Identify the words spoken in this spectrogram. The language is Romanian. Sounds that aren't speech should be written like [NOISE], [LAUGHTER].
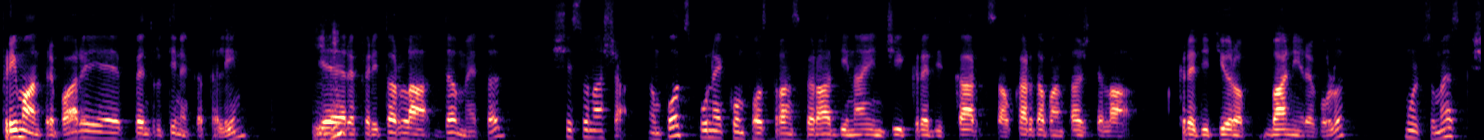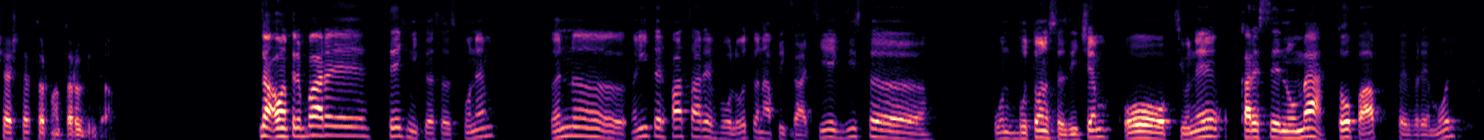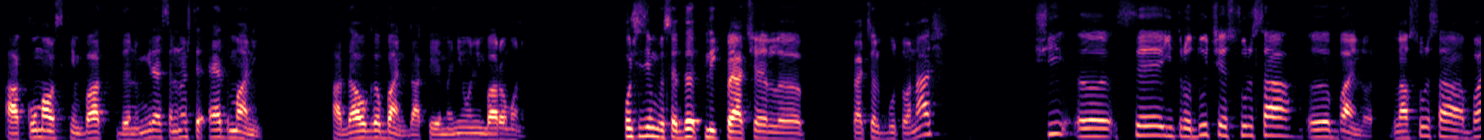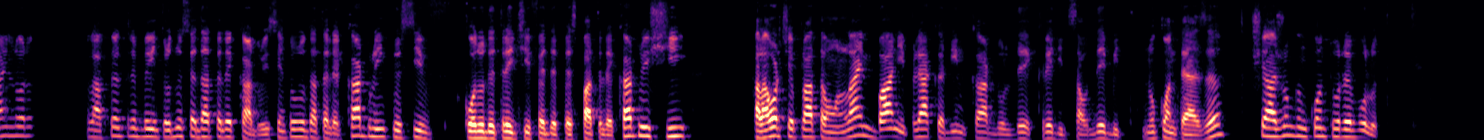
Prima întrebare e pentru tine, Cătălin. Uh-huh. E mhm. referitor la The Method și sună așa. Îmi poți spune cum poți transfera din ING Credit Card sau card avantaj de la Credit Europe banii Revolut? Mulțumesc și aștept următorul video. Da, o întrebare tehnică, să spunem. În, în interfața Revolut, în aplicație, există un buton, să zicem, o opțiune care se numea Top Up pe vremuri. Acum au schimbat denumirea, se numește Add Money. Adaugă bani, dacă e meniu în limba română. Pur și simplu se dă click pe acel, pe acel butonaj și uh, se introduce sursa uh, banilor. La sursa banilor, la fel, trebuie introduse datele cardului. Se introduc datele cardului, inclusiv codul de trei cifre de pe spatele cardului și ca la orice plată online, banii pleacă din cardul de credit sau debit, nu contează, și ajung în contul Revolut.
